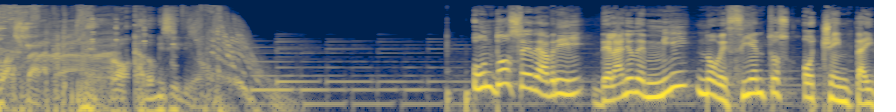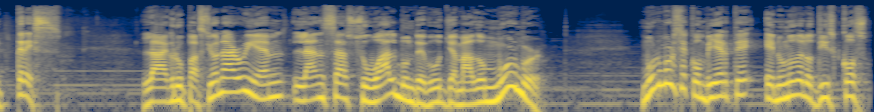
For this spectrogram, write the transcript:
Flashback de Rock a domicilio. Un 12 de abril del año de 1983, la agrupación REM lanza su álbum debut llamado Murmur. Murmur se convierte en uno de los discos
